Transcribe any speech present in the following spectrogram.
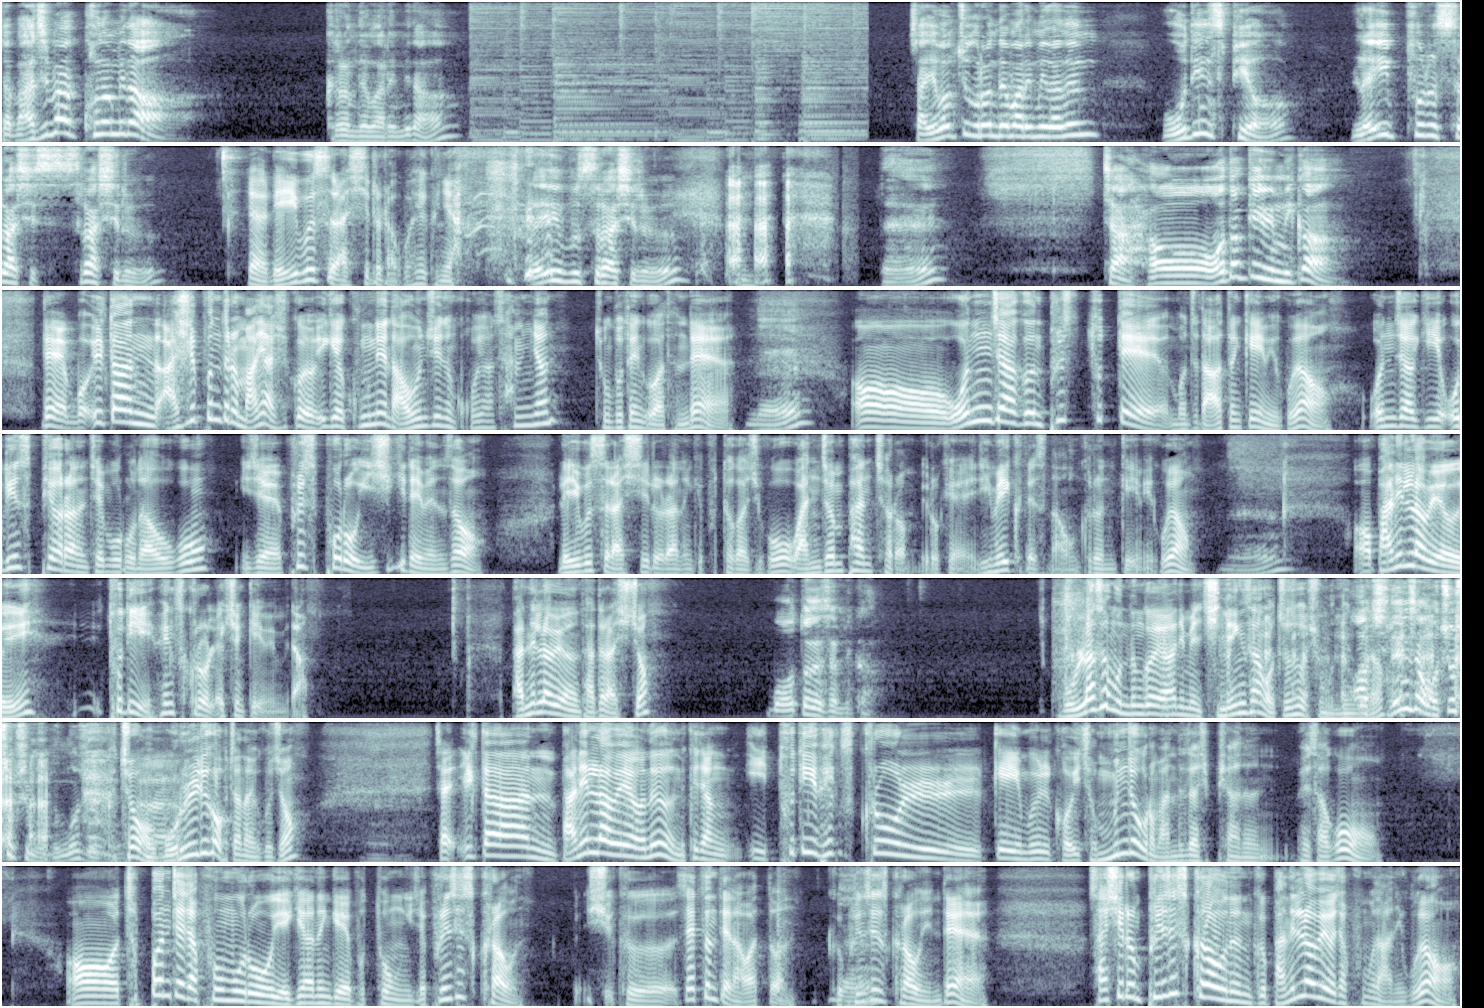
자, 마지막 코너입니다. 그런데 말입니다. 자, 이번 주 그런데 말입니다는 오딘 스피어, 레이프르 스라시, 스라시르, 야, 레이브 스라시르라고 해, 그냥. 레이브 스라시르. 네. 자, 어, 어떤 게임입니까? 네, 뭐, 일단, 아실 분들은 많이 아실 거예요. 이게 국내 나온 지는 거의 한 3년 정도 된 것 같은데, 네. 어, 원작은 플스2 때 먼저 나왔던 게임이고요. 원작이 오딘 스피어라는 제목으로 나오고, 이제 플스4로 이식이 되면서, 레이브 스라시르라는 게 붙어가지고, 완전판처럼 이렇게 리메이크 돼서 나온 그런 게임이고요. 네. 어, 바닐라웨어의 2D 횡스크롤 액션 게임입니다. 바닐라웨어는 다들 아시죠? 뭐 어떤 회사입니까? 몰라서 묻는 거예요? 아니면 진행상 어쩔 수 없이 묻는 아, 거예요? 진행상 어쩔 수 없이 묻는 거죠. 그쵸? 모를 리가 없잖아요. 그죠? 자, 일단, 바닐라웨어는 그냥 이 2D 횡 스크롤 게임을 거의 전문적으로 만들다시피 하는 회사고, 어, 첫 번째 작품으로 얘기하는 게 보통 이제 프린세스 크라운, 시- 그, 세턴 때 나왔던 그 네. 프린세스 크라운인데, 사실은 프린세스 크라운은 그 바닐라웨어 작품은 아니고요.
